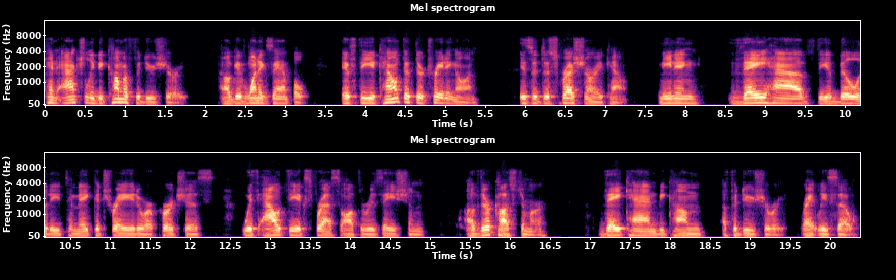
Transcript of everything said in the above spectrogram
can actually become a fiduciary. I'll give one example. If the account that they're trading on is a discretionary account, meaning they have the ability to make a trade or a purchase without the express authorization of their customer, they can become a fiduciary, rightly so.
